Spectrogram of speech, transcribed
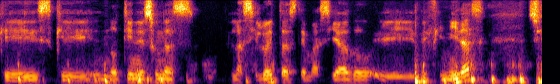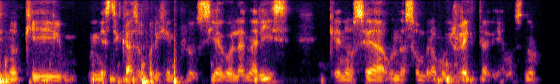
que es que no tienes unas, las siluetas demasiado eh, definidas, sino que en este caso, por ejemplo, si hago la nariz, que no sea una sombra muy recta, digamos, ¿no?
